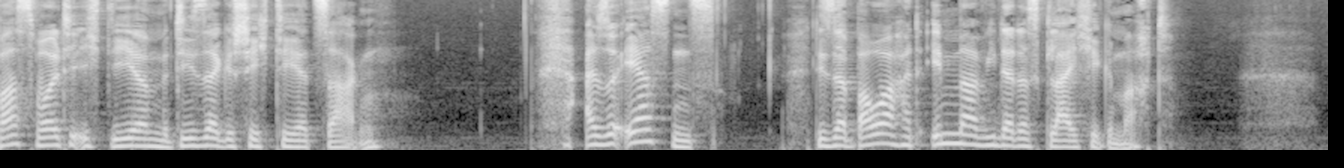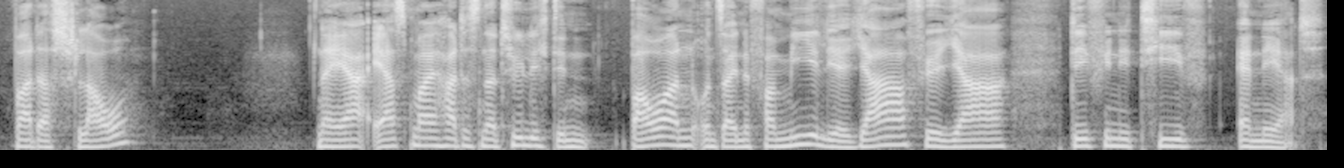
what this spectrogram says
Was wollte ich dir mit dieser Geschichte jetzt sagen? Also erstens, dieser Bauer hat immer wieder das Gleiche gemacht. War das schlau? Naja, erstmal hat es natürlich den Bauern und seine Familie Jahr für Jahr definitiv ernährt.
